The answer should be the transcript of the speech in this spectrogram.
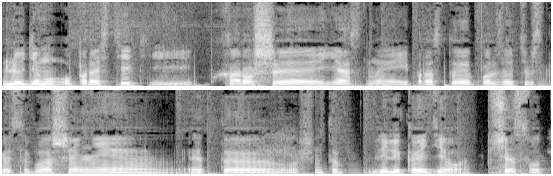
людям упростить. И хорошее, ясное и простое пользовательское соглашение – это, в общем-то, великое дело. Сейчас вот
